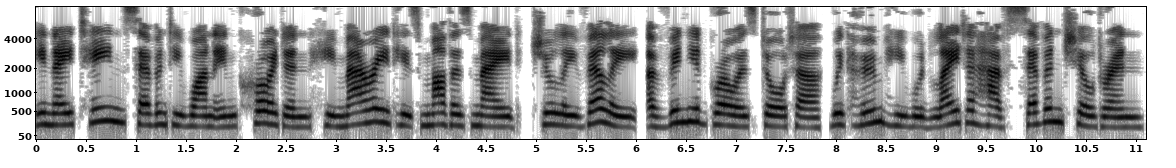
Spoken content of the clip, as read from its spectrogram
In 1871 in Croydon he married his mother's maid, Julie Vellay, a vineyard grower's daughter, with whom he would later have seven children.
